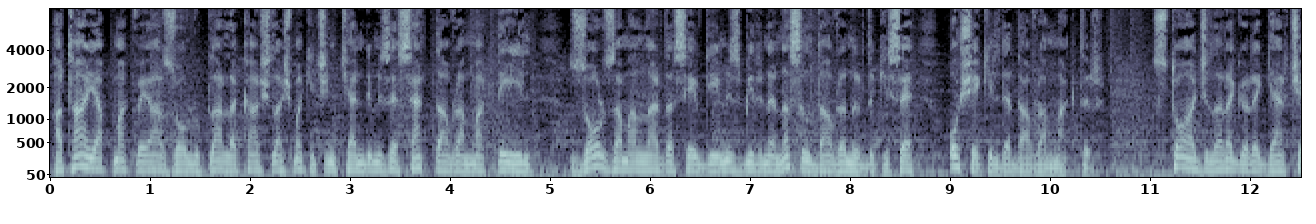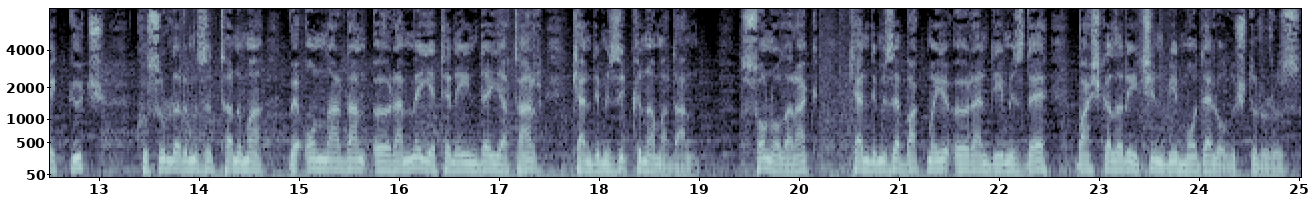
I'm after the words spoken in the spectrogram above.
Hata yapmak veya zorluklarla karşılaşmak için kendimize sert davranmak değil, zor zamanlarda sevdiğimiz birine nasıl davranırdık ise o şekilde davranmaktır. Stoacılara göre gerçek güç, kusurlarımızı tanıma ve onlardan öğrenme yeteneğinde yatar, kendimizi kınamadan. Son olarak kendimize bakmayı öğrendiğimizde başkaları için bir model oluştururuz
